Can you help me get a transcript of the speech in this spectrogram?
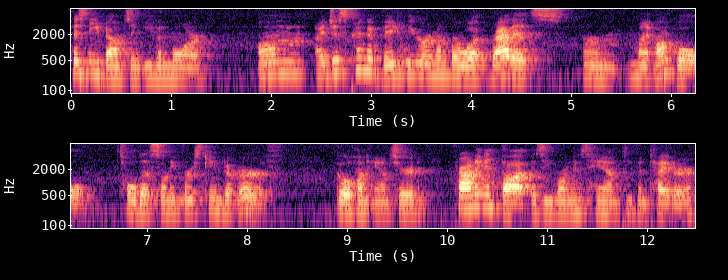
his knee bouncing even more. Um, I just kind of vaguely remember what Raditz, or my uncle, told us when he first came to Earth, Gohan answered, frowning in thought as he wrung his hands even tighter.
